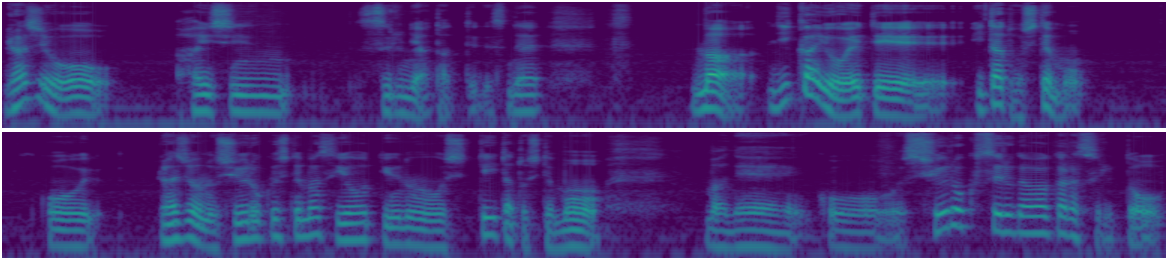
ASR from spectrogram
ラジオを配信するにあたってですね、まあ、理解を得ていたとしても、こう、ラジオの収録してますよっていうのを知っていたとしても、まあね、こう、収録する側からすると、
